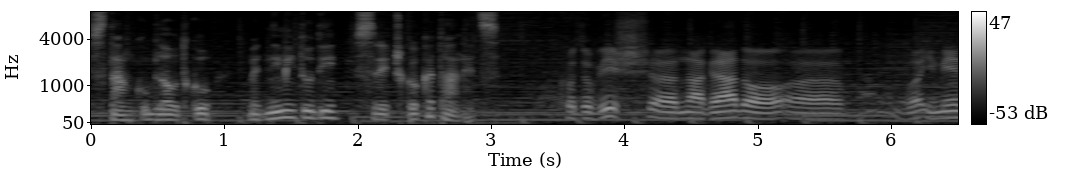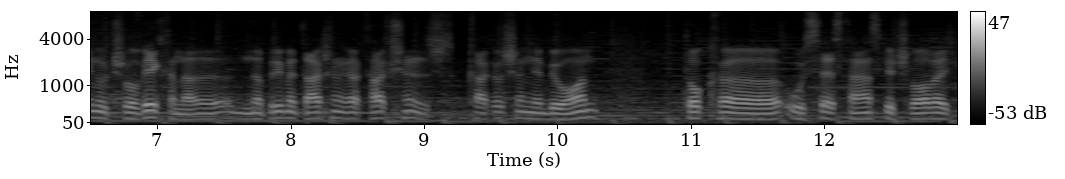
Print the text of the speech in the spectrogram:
Stanku Blodku, med njimi tudi Srečko Katanec. Ko dobiš uh, nagrado uh, v imenu človeka, na, naprimer takšnega, kakršen je bil on, tako uh, vse stranski človek.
